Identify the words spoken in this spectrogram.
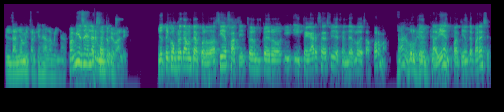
el daño ambiental que genera la mina. Para mí ese es el argumento que vale. Yo estoy completamente de acuerdo. Así es fácil, pero, pero y, y, pegarse a eso y defenderlo de esa forma. Claro, Porque está bien, para ti no te parece.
